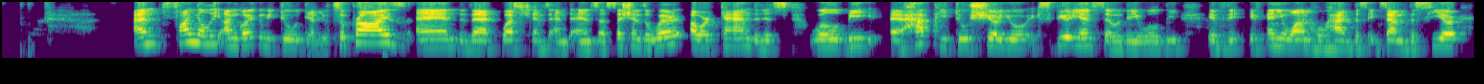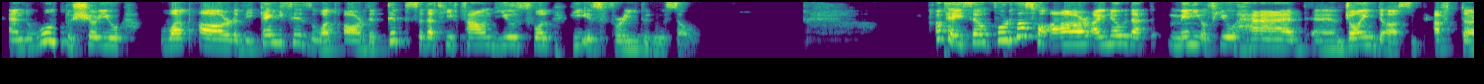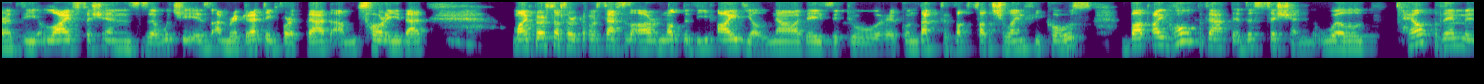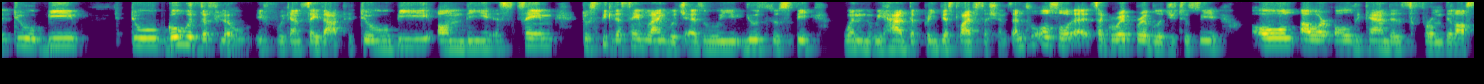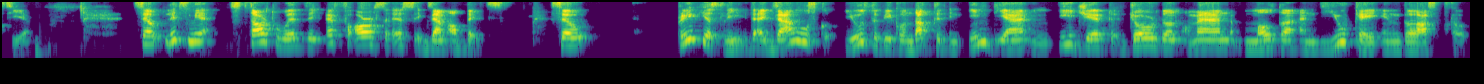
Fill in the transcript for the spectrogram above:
And finally, I'm going to tell you surprise and the questions and answer sessions where our candidates will be uh, happy to share your experience. So they will be, if, the, if anyone who had this exam this year and want to share you what are the cases, what are the tips that he found useful, he is free to do so. Okay, so for those who are, I know that many of you had uh, joined us after the live sessions, uh, which is, I'm regretting for that. I'm sorry that my personal circumstances are not the ideal nowadays to uh, conduct such lengthy course, but I hope that this session will help them to be to go with the flow, if we can say that, to be on the same, to speak the same language as we used to speak when we had the previous live sessions. And also it's a great privilege to see all our old candidates from the last year. So let me start with the FRCS exam updates. So previously, the exam was used to be conducted in India, in Egypt, Jordan, Oman, Malta, and UK in Glasgow.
